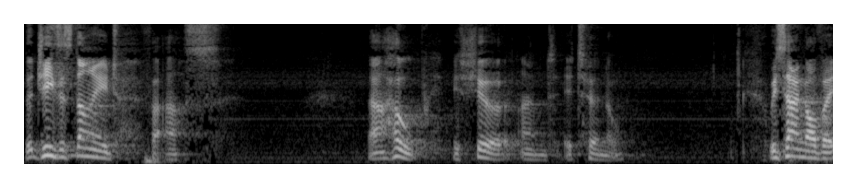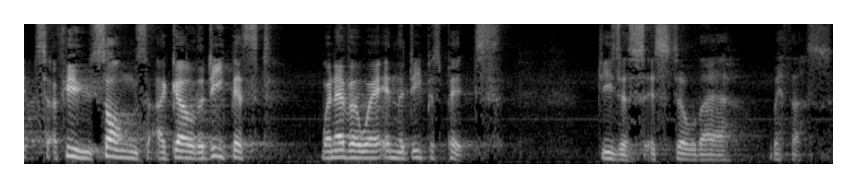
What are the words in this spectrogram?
That Jesus died for us. That hope is sure and eternal. We sang of it a few songs ago, the deepest whenever we're in the deepest pits, Jesus is still there with us.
